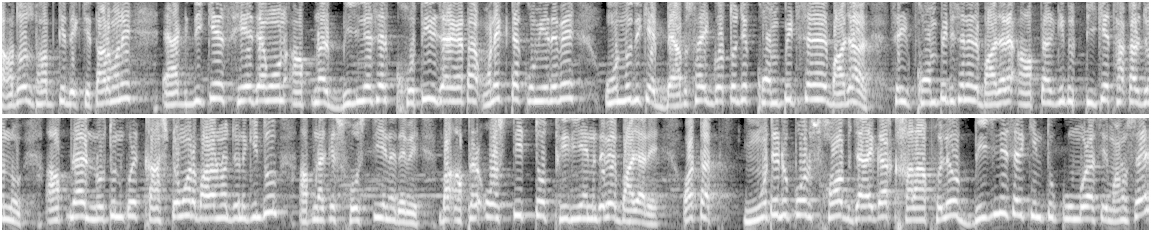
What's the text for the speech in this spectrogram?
দ্বাদশ ভাবকে দেখছে। তার মানে একদিকে সে যেমন আপনার বিজনেসের ক্ষতির জায়গাটা অনেকটা কমিয়ে দেবে, অন্যদিকে ব্যবসায়িকগত যে কম্পিটিশনের বাজার, সেই কম্পিটিশনের বাজারে আপনার কিন্তু টিকে থাকার জন্য আপনার নতুন করে কাস্টমার বাড়ানোর জন্য কিন্তু আপনাকে স্বস্তি এনে দেবে বা আপনার অস্তিত্ব ফিরিয়ে এনে দেবে বাজারে। অর্থাৎ মোটের উপর সব জায়গা খারাপ হলেও বিজনেসের কিন্তু কুম্ভ রাশির মানুষের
